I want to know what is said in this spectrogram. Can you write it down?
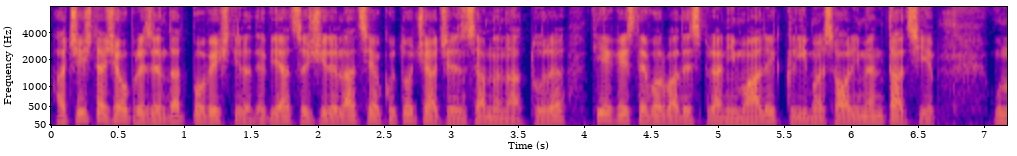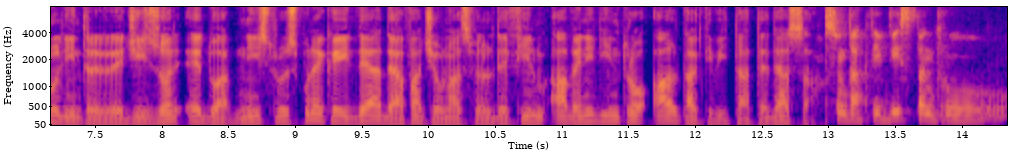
Aceștia și-au prezentat poveștile de viață și relația cu tot ceea ce înseamnă natură, fie că este vorba despre animale, climă sau alimentație. Unul dintre regizori, Eduard Nistru, spune că ideea de a face un astfel de film a venit dintr-o altă activitate de a sa. Sunt activist pentru,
